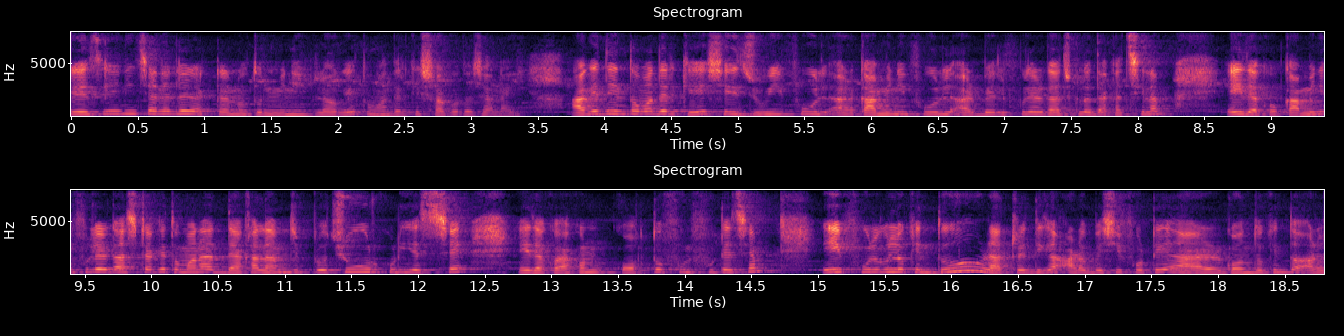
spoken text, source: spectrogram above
ক্রেজিয়ানি চ্যানেলের একটা নতুন মিনি ব্লগে তোমাদেরকে স্বাগত জানাই। আগের দিন তোমাদেরকে সেই জুই ফুল আর কামিনী ফুল আর বেল ফুলের গাছগুলো দেখাচ্ছিলাম। এই দেখো, কামিনী ফুলের গাছটাকে তোমরা দেখালাম যে প্রচুর কুড়ি এসছে। এই দেখো, এখন কত ফুল ফুটেছে। এই ফুলগুলো কিন্তু রাত্রের দিকে আরও বেশি ফোটে আর গন্ধ কিন্তু আরও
